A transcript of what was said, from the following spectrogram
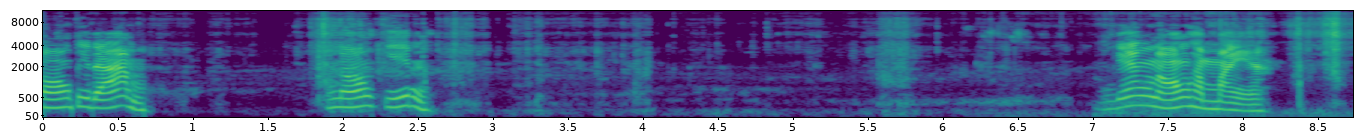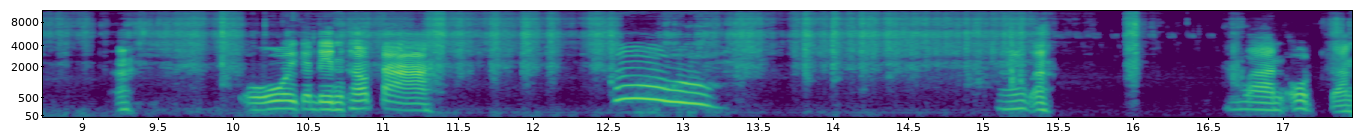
น้องที่ดำให้น้องกิน แย่งน้องทำไมอะอะโอ้ยกระเด็นเข้าตาฮู้เอาอะวานอดกัน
